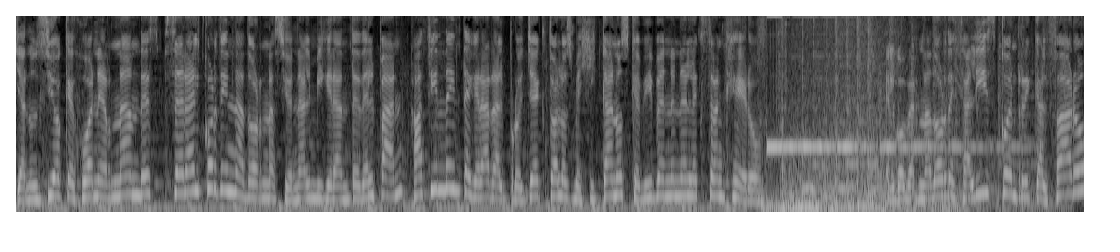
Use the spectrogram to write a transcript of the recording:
y anunció que Juan Hernández será el coordinador nacional migrante del PAN a fin de integrar al proyecto a los mexicanos que viven en el extranjero. El gobernador de Jalisco, Enrique Alfaro,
